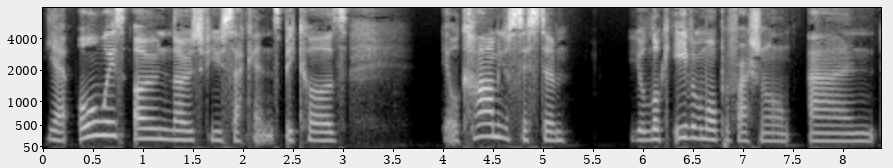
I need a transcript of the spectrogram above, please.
Yeah, always own those few seconds because it'll calm your system. You'll look even more professional. And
